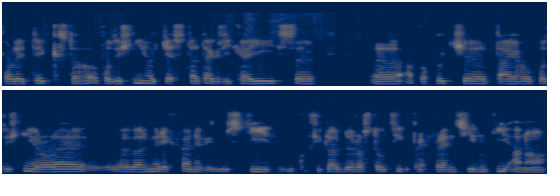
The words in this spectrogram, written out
politik z toho opozičního těsta, tak říkajíc, eh, a pokud ta jeho opoziční role velmi rychle nevyústí, příklad do rostoucích preferencí nutí ano,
